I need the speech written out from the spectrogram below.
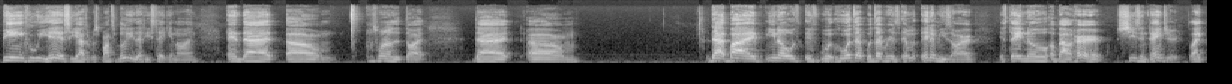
being who he is, he has a responsibility that he's taking on, and that um, was one other thought that um that by you know if wh- whatever whatever his em- enemies are, if they know about her, she's in danger. Like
